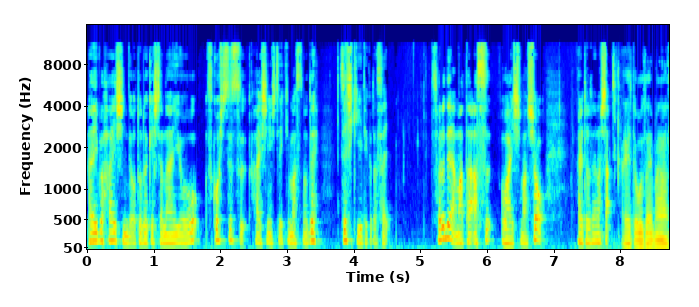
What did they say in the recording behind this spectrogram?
ライブ配信でお届けした内容を少しずつ配信していきますので、ぜひ聞いてください。それではまた明日お会いしましょう。ありがとうございました。ありがとうございます。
